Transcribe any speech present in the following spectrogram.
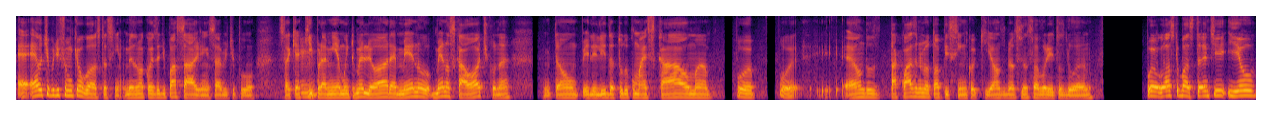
é, é o tipo de filme que eu gosto, assim, a mesma coisa de passagem, sabe? Tipo, só que aqui Uhum. pra mim é muito melhor, é menos, menos caótico, né? Então ele lida tudo com mais calma. Pô, pô, é um dos. Tá quase no meu top 5 aqui, é um dos meus filmes favoritos do ano. Pô, eu gosto bastante e eu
